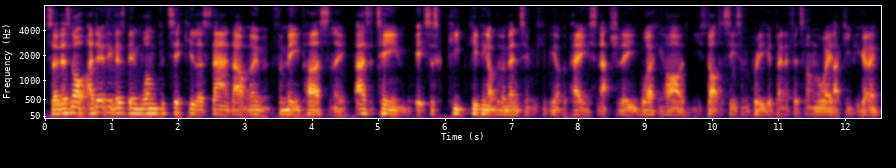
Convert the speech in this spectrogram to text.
So there's not, I don't think there's been one particular standout moment for me personally. As a team, it's just keep keeping up the momentum, keeping up the pace, and actually working hard. You start to see some pretty good benefits along the way that keep you going.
